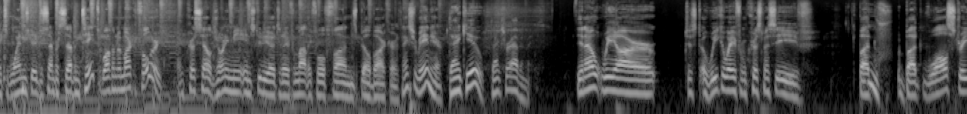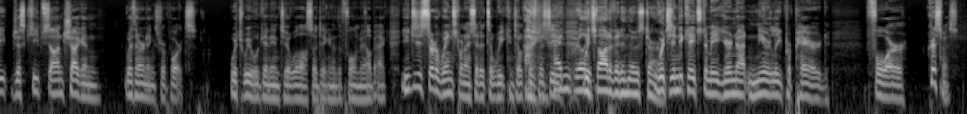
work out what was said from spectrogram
It's Wednesday, December 17th. Welcome to Market Foolery. I'm Chris Hill. Joining me in studio today from Motley Fool Funds, Bill Barker. Thanks for being here. Thank you. Thanks for having me. You know, we are just a week away from Christmas Eve, but but Wall Street just keeps on chugging with earnings reports, which we will get into. We'll also dig into the full mailbag. You just sort of winced when I said it's a week until Christmas I Eve. I hadn't really which, thought of it in those terms. which indicates to me you're not nearly prepared for Christmas.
